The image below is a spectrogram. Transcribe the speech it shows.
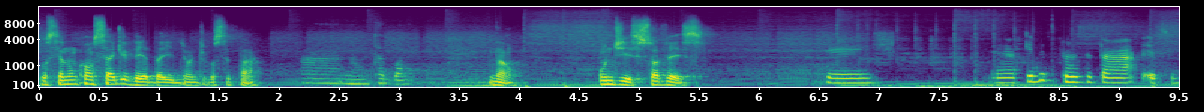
Você não consegue ver daí de onde você tá. Ah, não, tá bom. Não. Um disse, sua vez. Ok. É, a que distância tá esse,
